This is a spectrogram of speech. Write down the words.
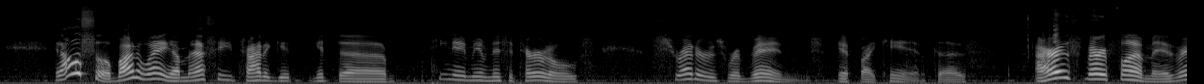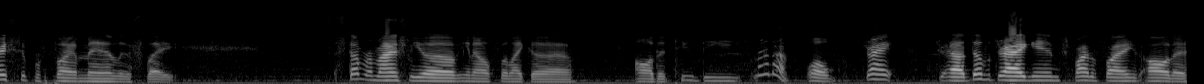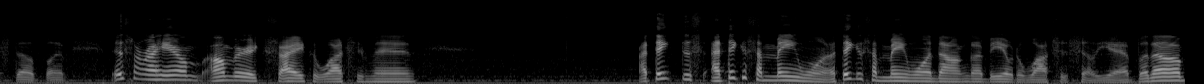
And also, by the way, I'm actually trying to get get the Teenage Mutant Ninja Turtles Shredder's Revenge if I can, cause I heard it's very fun, man. It's very super fun, man. It's like stuff reminds me of, you know, for like uh all the 2D, not not well, drag, uh, Double Dragons, Final Fight, all that stuff. But this one right here, I'm I'm very excited to watch it, man. I think this, I think it's a main one. I think it's a main one that I'm gonna be able to watch it. So yeah, but um,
